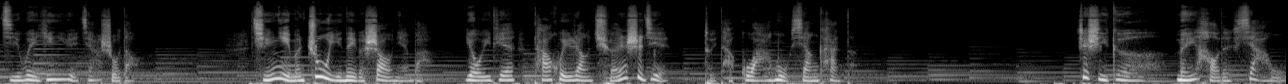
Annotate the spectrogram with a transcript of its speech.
几位音乐家说道：“请你们注意那个少年吧，有一天他会让全世界对他刮目相看的。”这是一个美好的下午，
